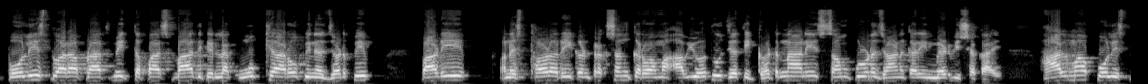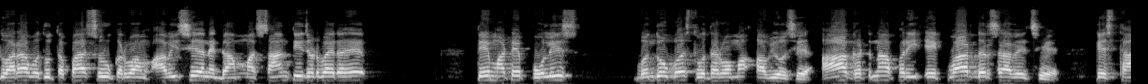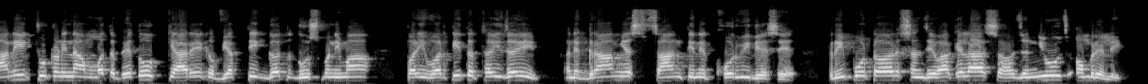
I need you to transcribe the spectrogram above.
પોલીસ દ્વારા પ્રાથમિક તપાસ બાદ કેટલાક મુખ્ય આરોપીને ઝડપી પાડી અને સ્થળ રિકન્સ્ટ્રક્શન કરવામાં આવ્યું હતું, જેથી ઘટનાની સંપૂર્ણ જાણકારી મેળવી શકાય. હાલમાં પોલીસ દ્વારા વધુ તપાસ શરૂ કરવામાં આવી છે અને ગામમાં શાંતિ જળવાઈ રહે. તે માટે પોલીસ બંદોબસ્ત વધારવામાં આવ્યો છે. આ ઘટના ફરી એકવાર દર્શાવે છે કે સ્થાનિક ચૂંટણીના મતભેદો ક્યારેક વ્યક્તિગત દુશ્મનીમાં પરિવર્તિત થઈ જઈ અને ગ્રામ્ય શાંતિને ખોરવી દેશે. રિપોર્ટર સંજય વાઘેલા, સહજ ન્યૂઝ અમરેલી.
